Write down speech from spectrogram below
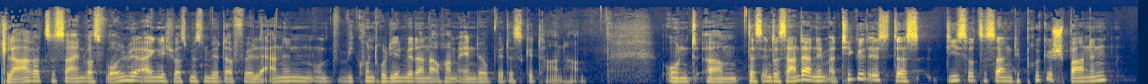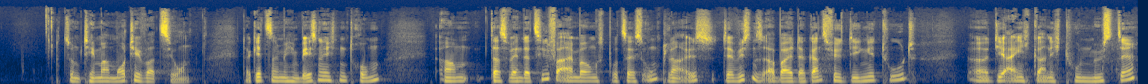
klarer zu sein, was wollen wir eigentlich, was müssen wir dafür lernen und wie kontrollieren wir dann auch am Ende, ob wir das getan haben. Und ähm, das Interessante an dem Artikel ist, dass die sozusagen die Brücke spannen zum Thema Motivation. Da geht es nämlich im Wesentlichen darum, ähm, dass wenn der Zielvereinbarungsprozess unklar ist, der Wissensarbeiter ganz viele Dinge tut, äh, die er eigentlich gar nicht tun müsste,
